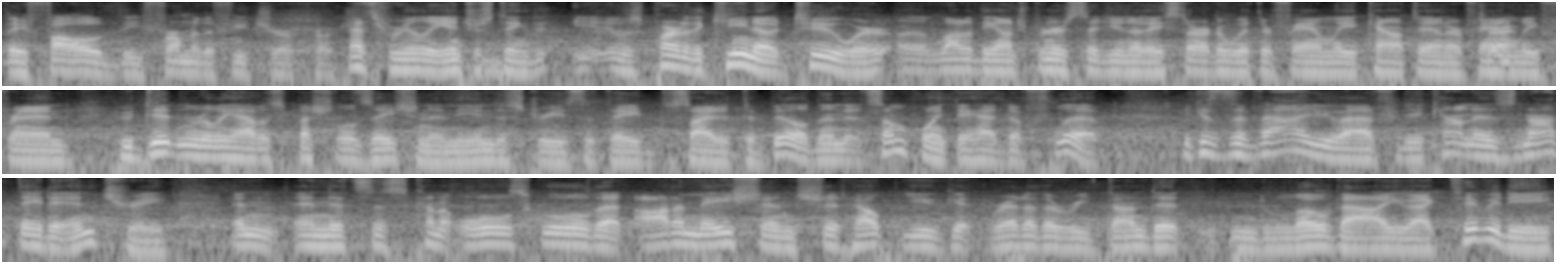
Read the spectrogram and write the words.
they followed the firm of the future approach. That's really interesting. It was part of the keynote too, where a lot of the entrepreneurs said, you know, they started with their family accountant or family friend who didn't really have a specialization in the industries that they decided to build, and at some point they had to flip because the value add for the accountant is not data entry, and, and it's this kind of old school that automation should help you get rid of the redundant, low value activity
